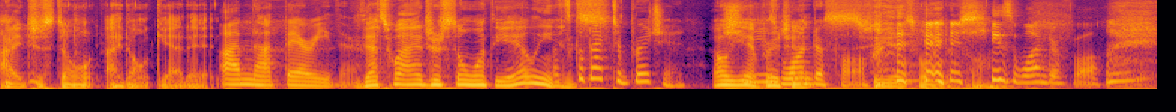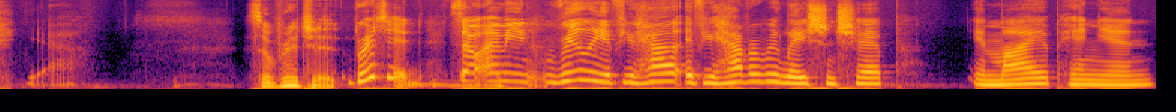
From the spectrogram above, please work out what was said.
I just don't. I don't get it. I'm not there either. That's why I just don't want the aliens. Let's go back to Bridget. Oh, yeah, She's Bridget. wonderful. She is wonderful. She's wonderful. Yeah. So Bridget, Bridget. So I mean, really, if you have if you have a relationship, in my opinion,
